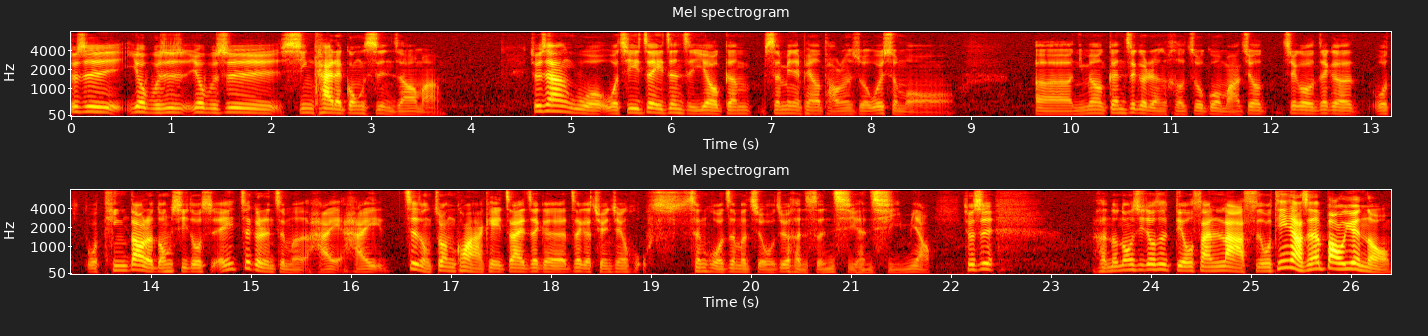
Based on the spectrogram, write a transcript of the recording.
就是又不是又不是新开的公司，你知道吗？就像我，我其实这一阵子也有跟身边的朋友讨论说，为什么呃你没有跟这个人合作过吗？就结果这个我我听到的东西都是，诶，这个人怎么还还这种状况还可以在这个这个圈圈生活这么久？我觉得很神奇，很奇妙。就是很多东西都是丢三落四，我听讲真的抱怨哦。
